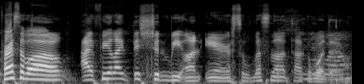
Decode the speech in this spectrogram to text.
first of all, I feel like this shouldn't be on air, so let's not talk about that.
